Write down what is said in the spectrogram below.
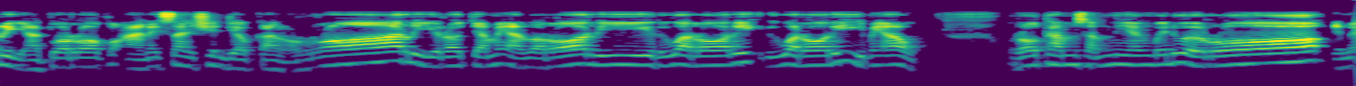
รีอะตัวรอก็อ่านให้สั้นเช่นเดียวกัน รอรีเราจะไม่อ่านว่ารอรี หรือว่ารอริ หรือว่ารอรีไม่เอา เราทำสำเนียงไปด้วยรอเห็นไหม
